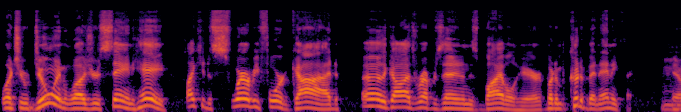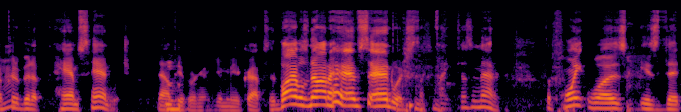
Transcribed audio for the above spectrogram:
What you're doing was you're saying, hey, I'd like you to swear before God. Uh, the God's represented in this Bible here, but it could have been anything. You know, it Mhm. could have been a ham sandwich. Now Mhm. people are going to give me a crap. Say, the Bible's not a ham sandwich. It's like, "Fine, it doesn't matter. The point was is that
